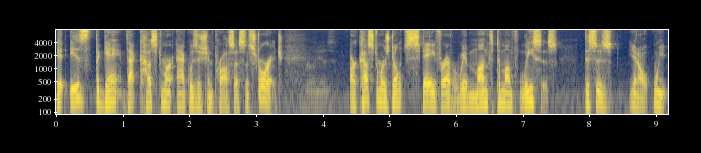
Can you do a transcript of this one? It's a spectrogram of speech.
It is the game, that customer acquisition process and storage. Really Our customers don't stay forever. We have month to month leases. This is, you know, we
